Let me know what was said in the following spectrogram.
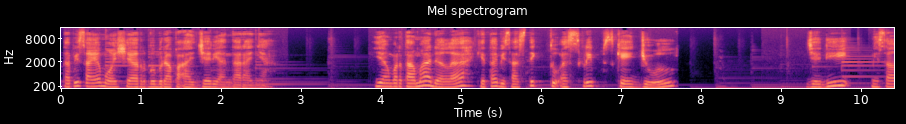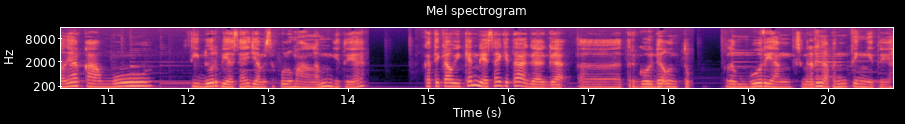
Tapi saya mau share beberapa aja di antaranya. Yang pertama adalah kita bisa stick to a sleep schedule. Jadi misalnya kamu tidur biasanya jam 10 malam gitu ya. Ketika weekend biasanya kita agak-agak uh, tergoda untuk lembur yang sebenarnya nggak penting gitu ya.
